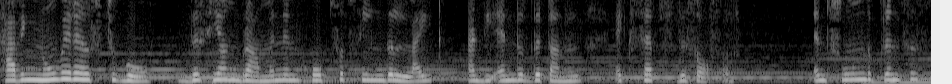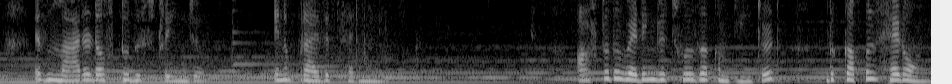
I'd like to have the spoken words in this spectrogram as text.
Having nowhere else to go, this young Brahmin, in hopes of seeing the light at the end of the tunnel, accepts this offer. And soon the princess is married off to the stranger in a private ceremony. After the wedding rituals are completed, the couple head on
